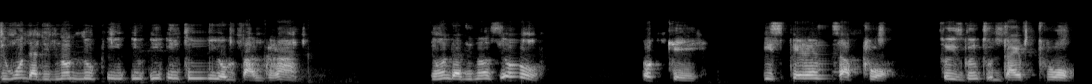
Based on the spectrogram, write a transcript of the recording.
The one that did not look in- in- into your background. The one that did not say, oh, okay, his parents are poor, so he's going to die poor.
